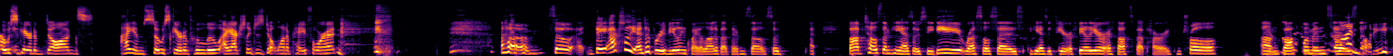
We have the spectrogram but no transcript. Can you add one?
so scared of dogs. I am so scared of Hulu. I actually just don't want to pay for it. um, so uh, they actually end up revealing quite a lot about themselves. So uh, Bob tells them he has OCD. Russell says he has a fear of failure or thoughts about power and control. Um, Goth woman says on, that, buddy.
